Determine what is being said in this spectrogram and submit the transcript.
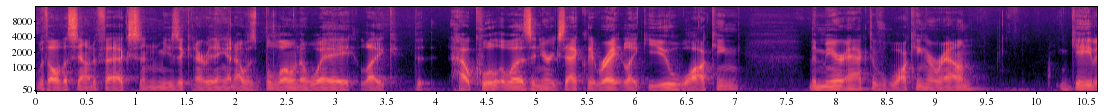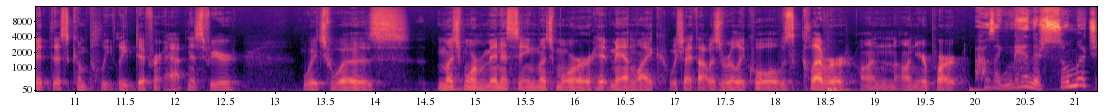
with all the sound effects and music and everything and I was blown away like th- how cool it was and you're exactly right like you walking the mere act of walking around gave it this completely different atmosphere which was much more menacing, much more hitman like, which I thought was really cool. It was clever on on your part. I was like, man, there's so much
